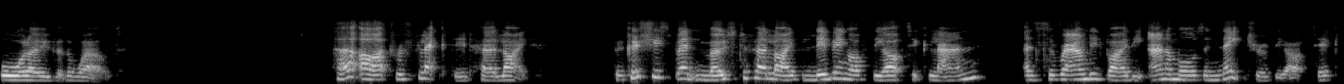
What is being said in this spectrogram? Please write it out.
all over the world. Her art reflected her life. Because she spent most of her life living off the Arctic land and surrounded by the animals and nature of the Arctic,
